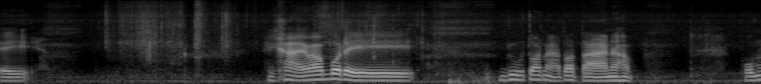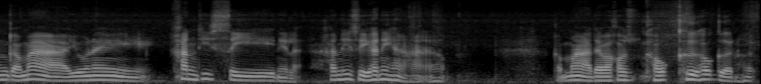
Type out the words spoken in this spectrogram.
ไอ้คล้ายว่าบ่ได้อยู่ต่อหน้าต่อตานะครับ ผมกับมาอยู่ในขั้นที่สี่นี่แหละ ขั้นที่สี่ขั้นที่หานะครับกับมาแต่ว่าเขาเขาคือเขาเกิดเหตุ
